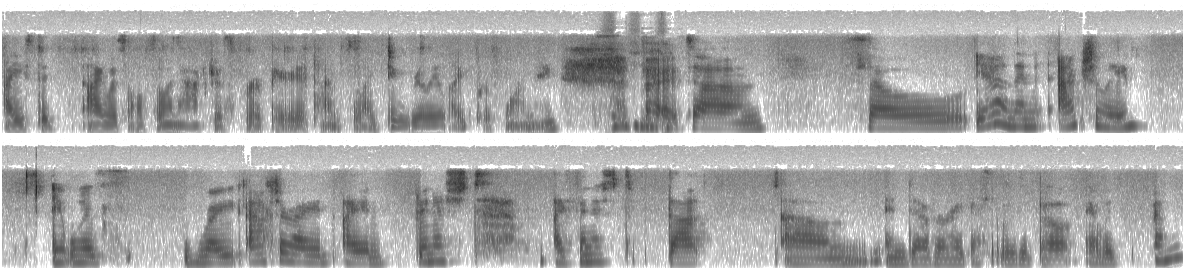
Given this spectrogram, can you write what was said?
I used to. I was also an actress for a period of time, so I do really like performing. but um, so yeah, and then actually, it was right after I had I had finished. I finished that um, endeavor. I guess it was about. It was. Um,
